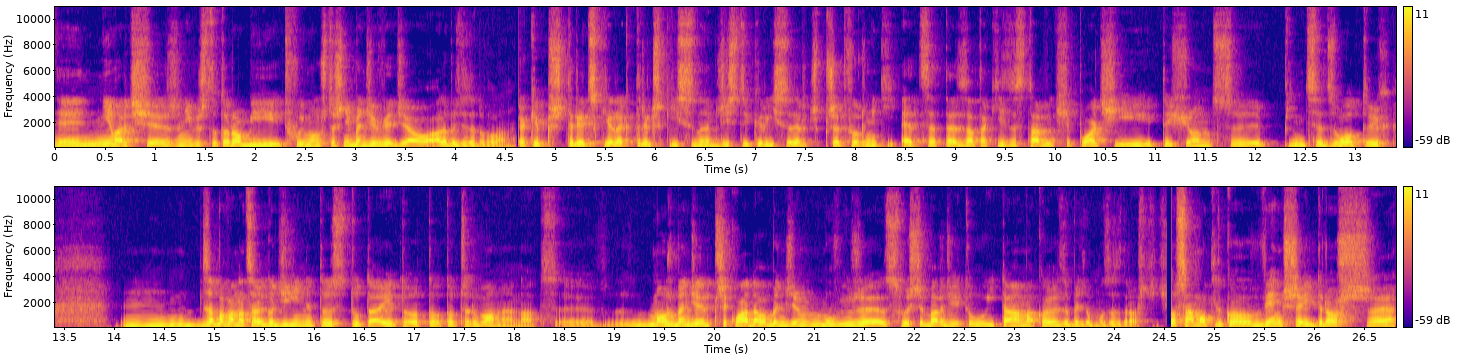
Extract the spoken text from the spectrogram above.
Y, Nie martw się, że nie wiesz co to robi. Twój mąż też nie będzie wiedział, ale będzie zadowolony. Takie psztryczki, elektryczki, Synergistic Research, przetworniki ECT. Za taki zestawik się płaci 1500 zł. Mm, Zabawa na całe godziny, to jest tutaj to, to, to czerwone nad. y, Mąż będzie przekładał, będzie mówił, że słyszy bardziej tu i tam, a koledzy będą mu zazdrościć. To samo, tylko większe i droższe.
